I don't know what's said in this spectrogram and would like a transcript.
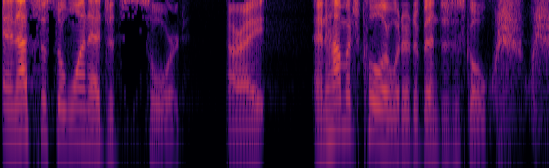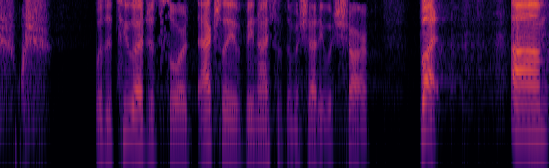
And that's just a one edged sword, all right? And how much cooler would it have been to just go with a two edged sword? Actually, it would be nice if the machete was sharp. But, um,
